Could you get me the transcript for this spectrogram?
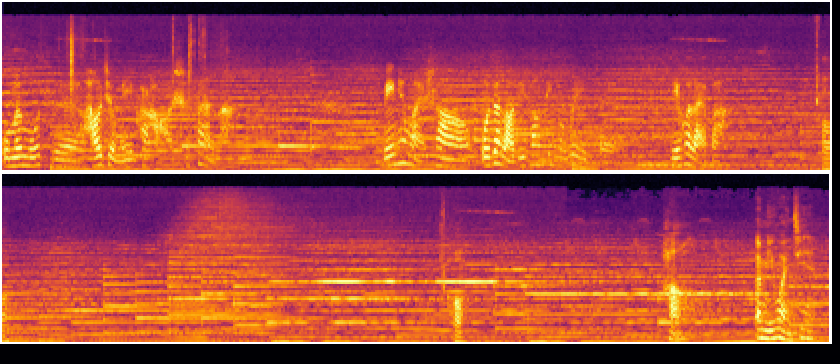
我们母子好久没一块好好吃饭了。明天晚上我在老地方订个位子，你会来吧？啊。好。好，那明晚见。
